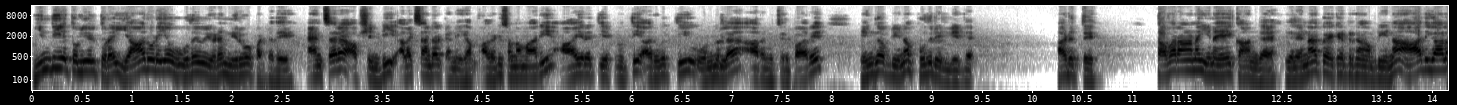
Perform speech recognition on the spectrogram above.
இந்திய தொழில்துறை யாருடைய உதவியுடன் நிறுவப்பட்டது? Answer option D Alexander Cunningham. Already சொன்ன மாதிரி ஆயிரத்தி எட்நூத்தி அறுபத்தி ஒன்றில் ஆரம்பிச்சிருப்பாரு. எங்க அப்படின்னா புதுடெல்லியில். அடுத்து தவறான இணையை காண்க. இதில் என்ன கேட்டிருக்காங்க அப்படின்னா ஆதிகால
